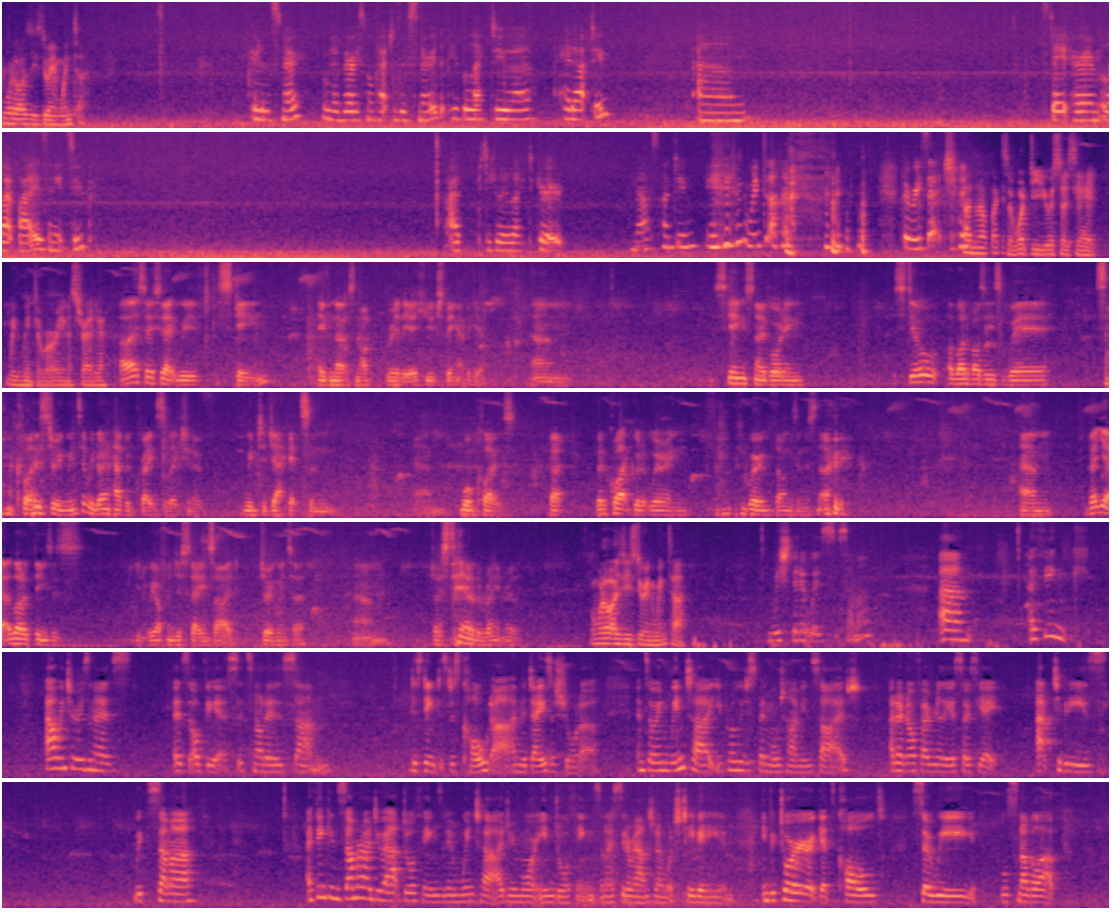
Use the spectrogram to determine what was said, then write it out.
What Aussies do in winter? Go to the snow. We have very small patches of snow that people like to uh, head out to. Um, stay at home, light fires, and eat soup. I particularly like to go mouse hunting in winter for research. I don't know if I can. So, what do you associate with winter, Rory, in Australia? I associate with skiing, even though it's not really a huge thing over here. Um, skiing and snowboarding. Still, a lot of Aussies wear summer clothes during winter. We don't have a great selection of winter jackets and um, warm clothes, but we're quite good at wearing wearing thongs in the snow. um, but yeah, a lot of things is, you know, we often just stay inside during winter. Um, try to stay out of the rain, really. And what do Aussies do in winter? wish that it was summer. Um, I think our winter isn't as as obvious. It's not as um, distinct. It's just colder and the days are shorter. And so in winter, you probably just spend more time inside. I don't know if I really associate activities with summer. I think in summer I do outdoor things, and in winter I do more indoor things, and I sit around and I watch TV. And in Victoria it gets cold, so we will snuggle up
